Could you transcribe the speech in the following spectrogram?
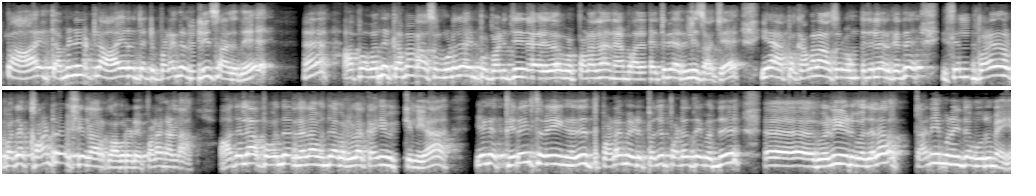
இப்ப ஆய தமிழ்நாட்டுல ஆயிரத்தி எட்டு படங்கள் ரிலீஸ் ஆகுது. அப்ப வந்து கமல்ஹாசன் கூட தான் இப்ப படிச்சு படம்லாம் எத்தனையோ ரிலீஸ் ஆச்சு. ஏன் அப்ப கமல்ஹாசன் உங்க இதுல இருக்குது? சில படங்கள் பார்த்தா கான்ட்ரவர்ஷியலா இருக்கும் அவருடைய படங்கள்லாம். அதெல்லாம் அப்ப வந்து அதெல்லாம் வந்து அவரெல்லாம் கை வைக்கலையா? எங்க திரைத்துறைங்கிறது படம் எடுப்பது படத்தை வந்து வெளியிடுவதெல்லாம் தனி மனித உரிமை.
